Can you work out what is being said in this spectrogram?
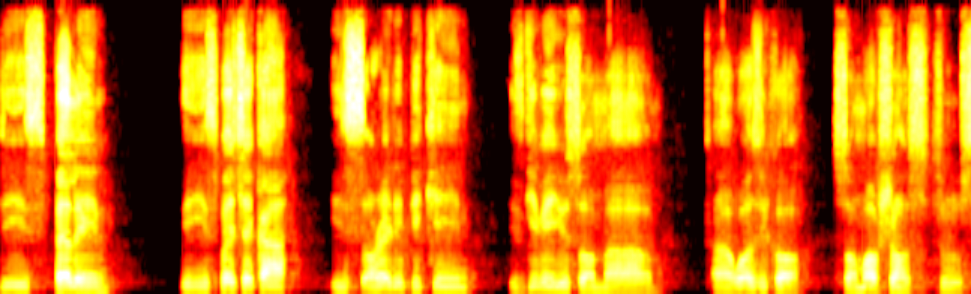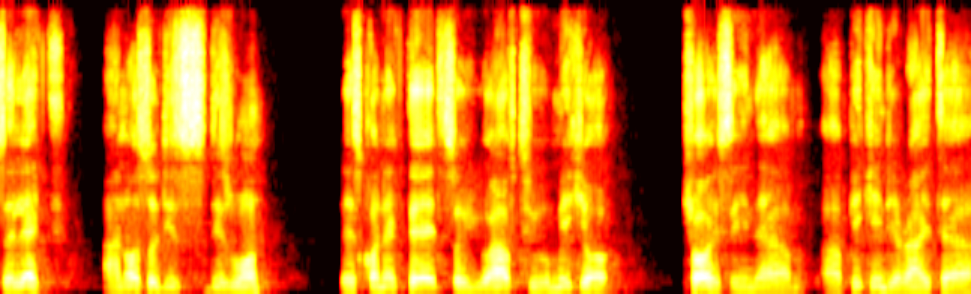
the spelling, the spell checker is already picking, is giving you some, uh, uh, what is it called? Some options to select. And also this, this one is connected, so you have to make your choice in um, uh, picking the right uh,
